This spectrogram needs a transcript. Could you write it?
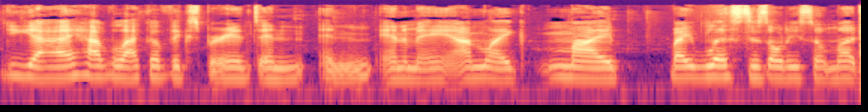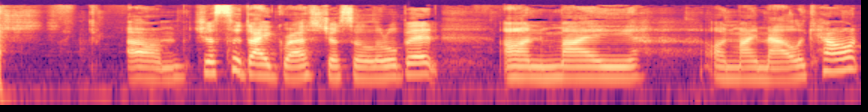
yeah, I have lack of experience in in anime. I'm like my my list is only so much. Um, just to digress just a little bit on my on my MAL account,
